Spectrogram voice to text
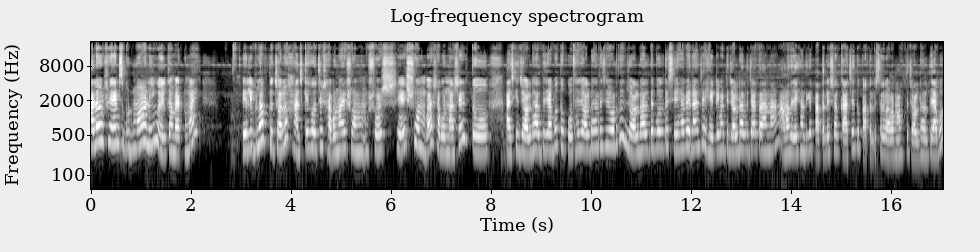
Hello friends, good morning, welcome back to my daily blog. তো চলো, আজকে হচ্ছে শ্রাবণ মাসের শেষ- সোমবার শ্রাবণ মাসের, তো আজকে জল ঢালতে যাব। তো কোথায় জল ঢালতেছি বলো তো জল ঢালতে বলতে সে হবে না যে হেঁটে মেটে জল ঢালতে যাও তা না। আমাদের এখান থেকে পাতালেশ্বর কাছে, তো পাতালেশ্বর বাবার মাথাতে জল ঢালতে যাব।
